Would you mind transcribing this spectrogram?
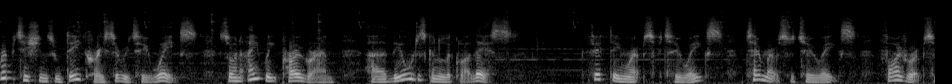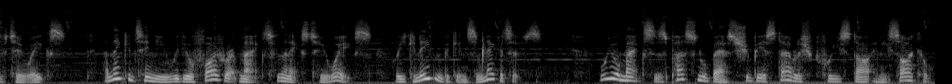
Repetitions will decrease every two weeks, so in an 8 week program, uh, the order is going to look like this 15 reps for 2 weeks, 10 reps for 2 weeks, 5 reps for 2 weeks, and then continue with your 5 rep max for the next 2 weeks, or you can even begin some negatives. All your max's personal best should be established before you start any cycle.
